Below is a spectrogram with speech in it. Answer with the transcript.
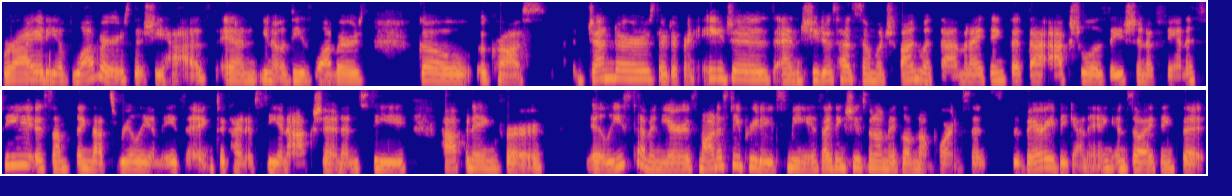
variety of lovers that she has. And, you know, these lovers go across genders, they're different ages, and she just has so much fun with them. And I think that that actualization of fantasy is something that's really amazing to kind of see in action and see happening for at least seven years. Modesty predates me. I think she's been on Make Love Not Porn since the very beginning. And so I think that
